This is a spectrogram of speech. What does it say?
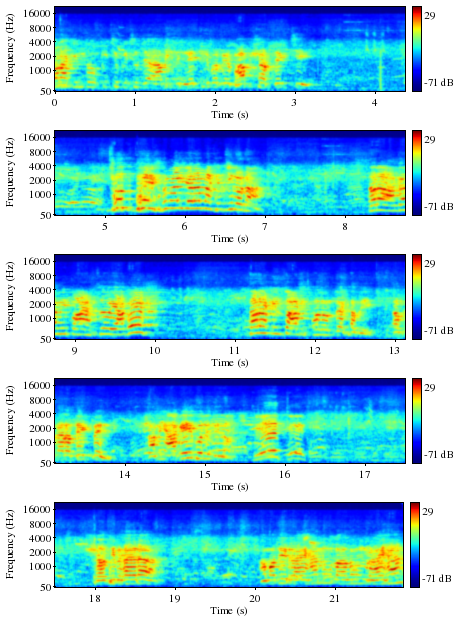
ওরা কিন্তু কিছু কিছু যে আমি নেতৃবর্গের ভাবসাব দেখছি। যুদ্ধের সময় যারা মাঠে ছিল না, তারা আগামী পাঁচই আগস্ট, তারা কিন্তু আস্ফলন দেখাবে। আপনারা দেখবেন। আমি আগেই বলে দিলাম। সাথী ভাইরা আমাদের রায়হানুল আলম রায়হান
